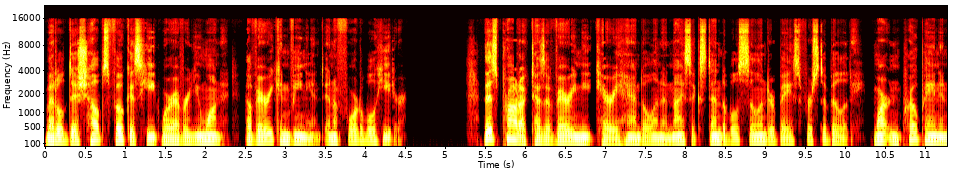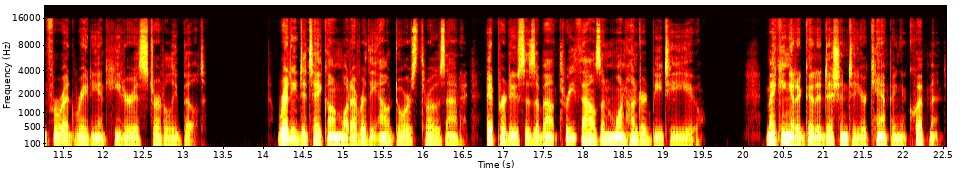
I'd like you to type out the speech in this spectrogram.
Metal dish helps focus heat wherever you want it. A very convenient and affordable heater. This product has a very neat carry handle and a nice extendable cylinder base for stability. Martin Propane Infrared Radiant Heater is sturdily built. Ready to take on whatever the outdoors throws at it. It produces about 3,100 BTU, making it a good addition to your camping equipment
